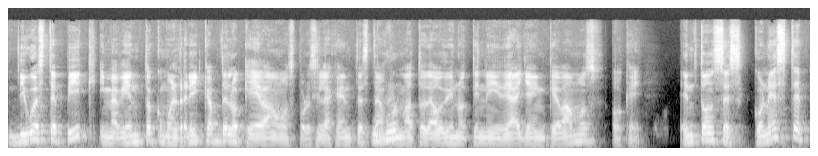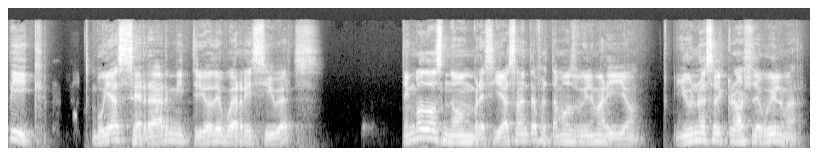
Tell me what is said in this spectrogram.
digo este pick y me aviento como el recap de lo que llevamos, por si la gente está en formato de audio y no tiene idea ya en qué vamos. Ok, entonces con este pick voy a cerrar mi trío de wide receivers. Tengo dos nombres y ya solamente faltamos Wilmar y yo. Y uno es el crush de Wilmar.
